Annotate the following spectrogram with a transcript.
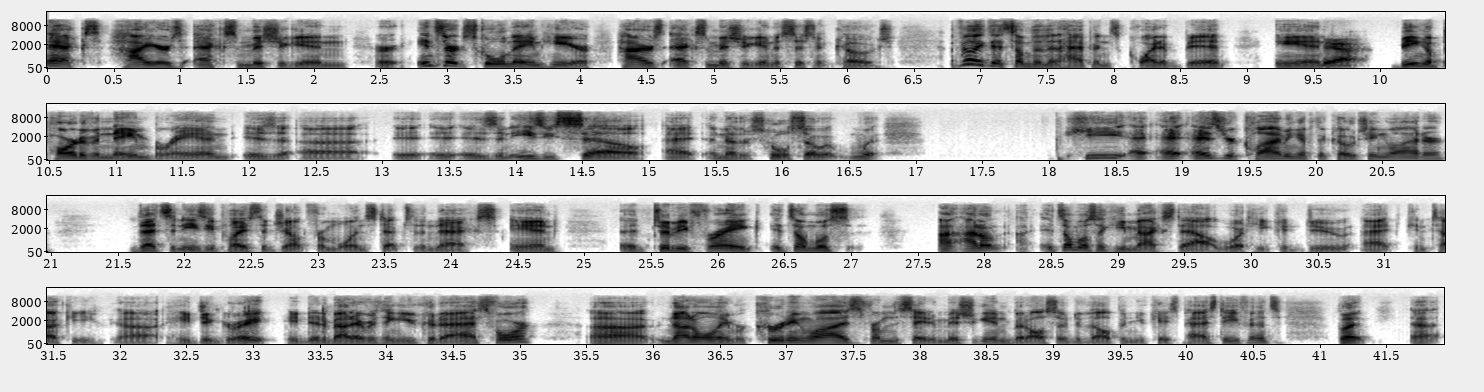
X hires X Michigan or insert school name here hires X Michigan assistant coach. I feel like that's something that happens quite a bit, and yeah, being a part of a name brand is uh is an easy sell at another school. So it, he as you're climbing up the coaching ladder, that's an easy place to jump from one step to the next. And uh, to be frank, it's almost I, I don't it's almost like he maxed out what he could do at Kentucky. Uh, he did great. He did about everything you could ask for. Uh, not only recruiting wise from the state of Michigan, but also developing UK's pass defense. But uh,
